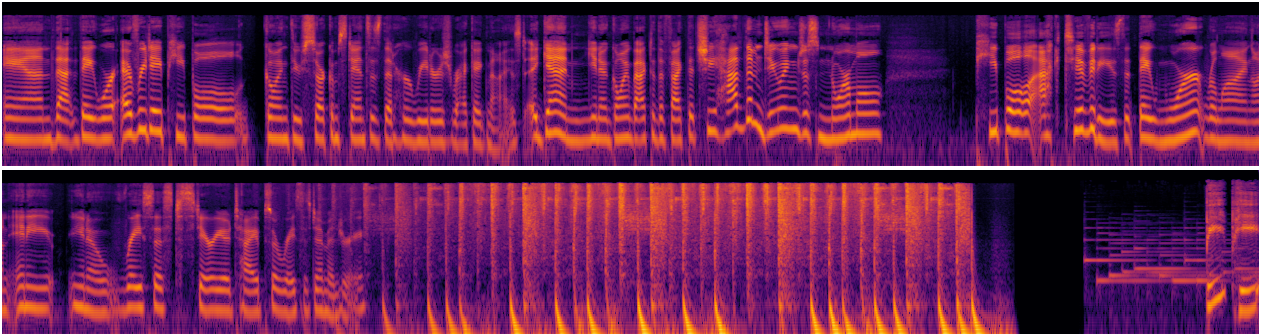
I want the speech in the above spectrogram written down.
and that they were everyday people going through circumstances that her readers recognized. Again, you know, going back to the fact that she had them doing just normal people activities that they weren't relying on any, you know, racist stereotypes or racist imagery. BP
